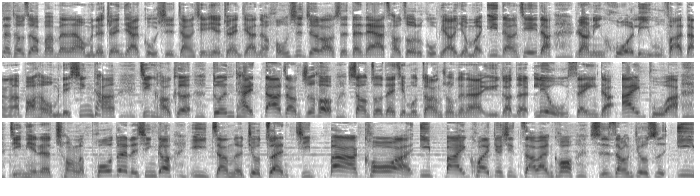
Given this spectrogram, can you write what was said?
的投资者朋友们呢，我们的专家股市涨先机专家呢，洪世哲老师带大家操作的股票有没有一档接一档，让您获利无法挡啊？包含我们的新唐、金豪科、敦泰大涨之后，上周在节目当中跟大家预告的六五三一的爱普啊，今天呢创了波段的新高，一张呢就赚几百块啊，一百块就是砸完空，十张就是一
